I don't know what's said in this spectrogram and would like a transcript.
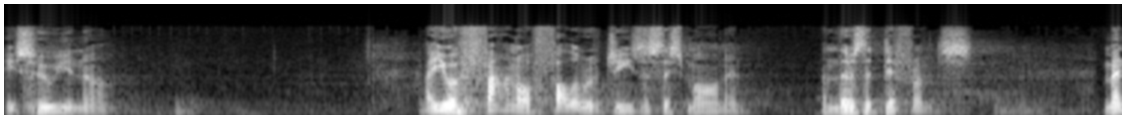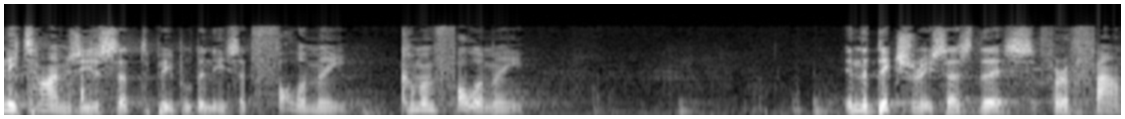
it's who you know. Are you a fan or follower of Jesus this morning? And there's a difference. Many times Jesus said to people, didn't he? He said, Follow me. Come and follow me. In the dictionary, it says this for a fan.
